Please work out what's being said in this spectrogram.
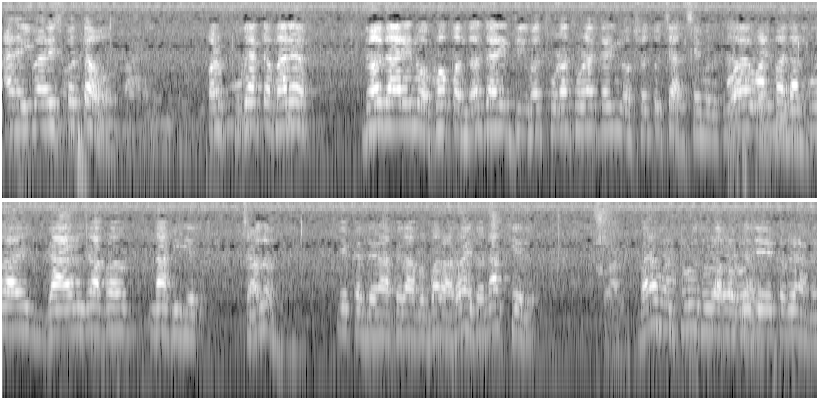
આ રવિવારે જ પતાવો પણ પૂરા તમારે દસ દારે નોખો પંદર દારે ધીમા થોડા થોડા કરી નોખશો તો ચાલશે મને બધા. પૂરા ગાયન આપણે નાખી દઈએ. ચાલો. એક જ આપેલા આપણે ભરાડ હોય તો નાખીએ. બરાબર થોડું થોડું આપણે રોજ એક જ નાખે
